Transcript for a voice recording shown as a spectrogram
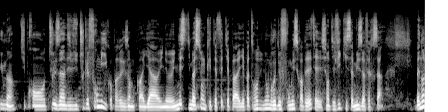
humains, tu prends tous les individus, toutes les fourmis, quoi, par exemple, quand il y a une, estimation qui était faite il n'y a pas, y a pas tant du nombre de fourmis sur la planète, il y a des scientifiques qui s'amusent à faire ça. Maintenant,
